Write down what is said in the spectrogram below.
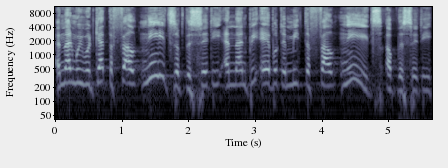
And then we would get the felt needs of the city and then be able to meet the felt needs of the city.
